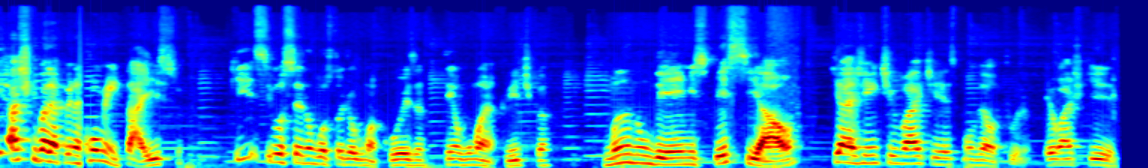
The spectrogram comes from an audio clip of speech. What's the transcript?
E acho que vale a pena comentar isso, que se você não gostou de alguma coisa, tem alguma crítica, manda um DM especial que a gente vai te responder à altura. Eu acho que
